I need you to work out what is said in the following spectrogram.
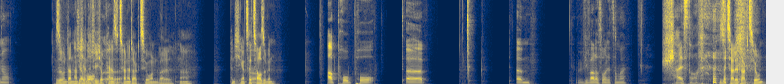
Ja. So, und dann habe Ich ich, hab halt natürlich auch, auch keine äh, soziale Interaktion, weil, ne, wenn ich die ganze Zeit Ja. zu Hause bin. Apropos, äh, ähm, wie war das Wort jetzt nochmal? Scheiß drauf. Soziale Interaktion?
